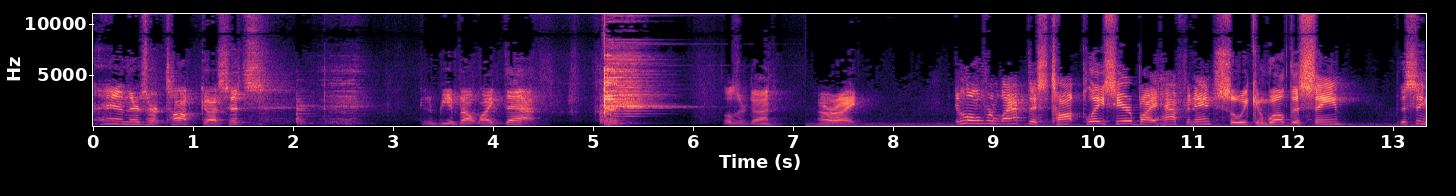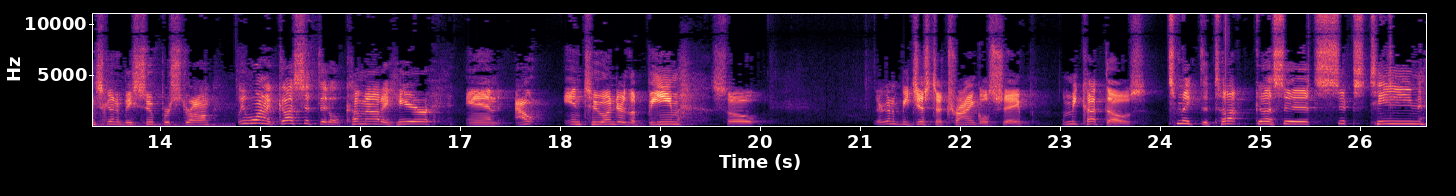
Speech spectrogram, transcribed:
And there's our top gussets. Gonna be about like that. Those are done. All right. It'll overlap this top place here by half an inch so we can weld this seam. This thing's gonna be super strong. We want a gusset that'll come out of here and out into under the beam. So they're gonna be just a triangle shape. Let me cut those. Let's make the top gusset 16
